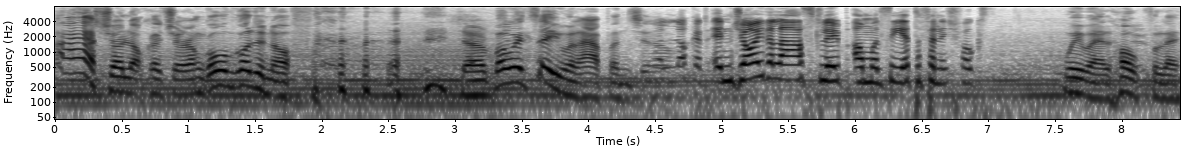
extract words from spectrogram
Ah, sure, look, at sure, I'm going good enough. sure, but we'll see what happens. You know, Well, look at enjoy the last loop, and we'll see you at the finish, folks. we will hopefully.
